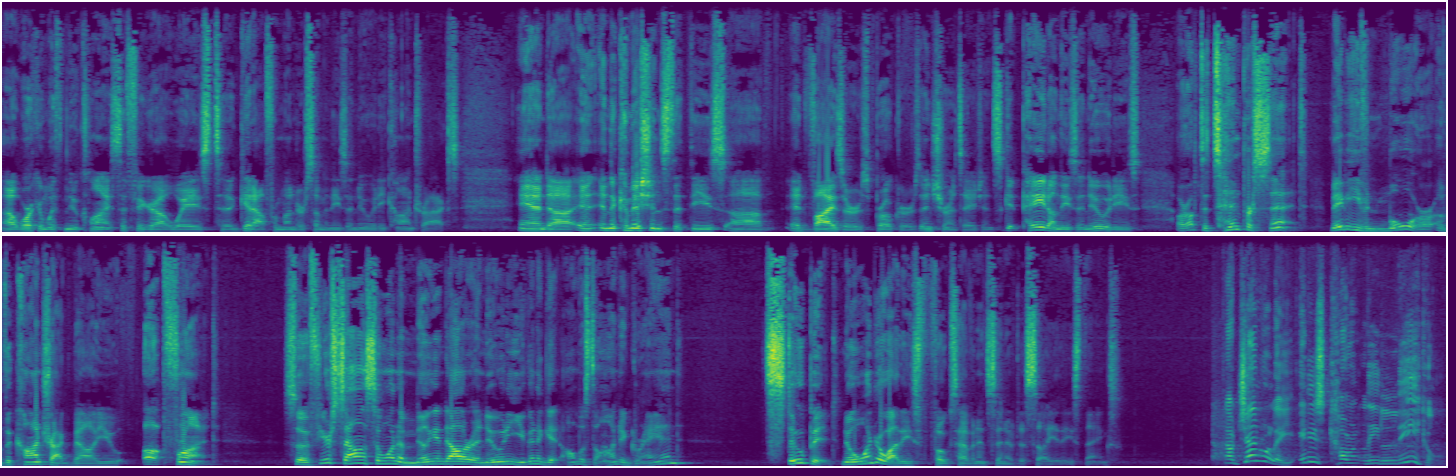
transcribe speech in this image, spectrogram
uh, working with new clients to figure out ways to get out from under some of these annuity contracts. And, uh, and, and, the commissions that these uh, advisors, brokers, insurance agents get paid on these annuities are up to 10% maybe even more of the contract value up front. So if you're selling someone a million dollar annuity, you're going to get almost a hundred grand? Stupid. No wonder why these folks have an incentive to sell you these things. Now, generally, it is currently legal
